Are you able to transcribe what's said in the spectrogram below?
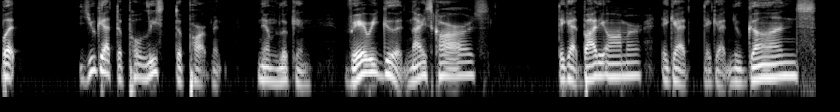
But you got the police department, them looking very good. Nice cars. They got body armor. They got they got new guns.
